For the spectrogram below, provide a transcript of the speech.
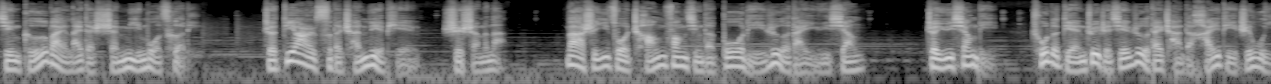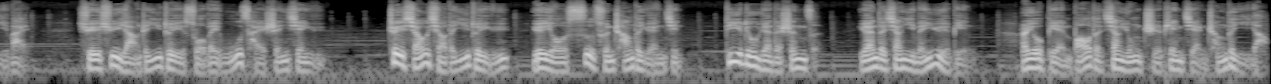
竟格外来的神秘莫测里。这第二次的陈列品是什么呢？那是一座长方形的玻璃热带鱼箱。这鱼箱里除了点缀着些热带产的海底植物以外，却蓄养着一对所谓五彩神仙鱼。这小小的一对鱼，约有四寸长的圆颈，低溜圆的身子，圆的像一枚月饼，而又扁薄的像用纸片剪成的一样。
